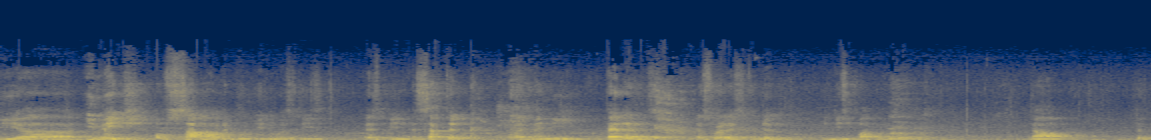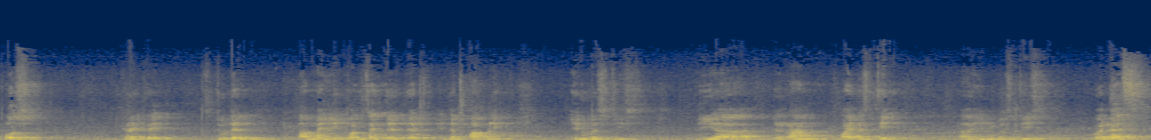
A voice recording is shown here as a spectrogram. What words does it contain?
the uh, image of some of the good universities has been accepted by many parents as well as students in this part of the world. Now, the postgraduate students are mainly concentrated in the public universities. The, uh, the run by the state uh, universities, whereas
